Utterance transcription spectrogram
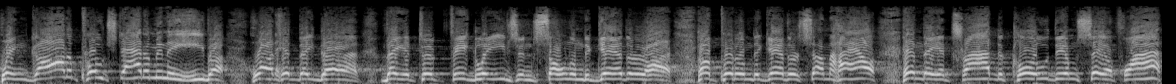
when God approached Adam and Eve uh, what had they done? They had took fig leaves and sewn them together or uh, put them together somehow and they had tried to clothe themselves. Why?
